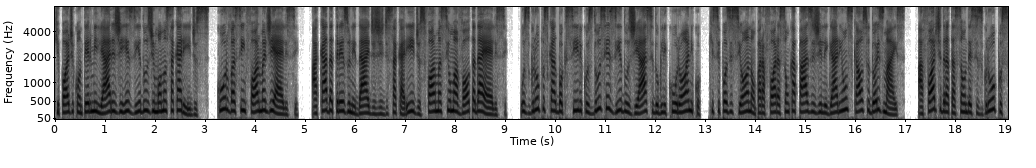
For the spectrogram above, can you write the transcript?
que pode conter milhares de resíduos de monossacarídeos, curva-se em forma de hélice. A cada três unidades de disacarídeos forma-se uma volta da hélice os grupos carboxílicos dos resíduos de ácido glicurônico, que se posicionam para fora, são capazes de ligar íons cálcio 2+. A forte hidratação desses grupos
